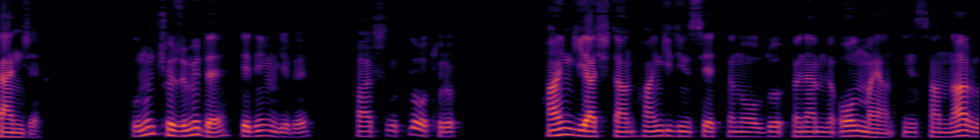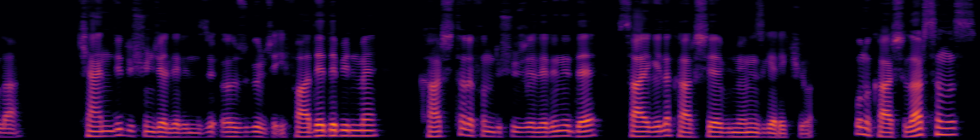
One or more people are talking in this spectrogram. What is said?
bence. Bunun çözümü de dediğim gibi karşılıklı oturup hangi yaştan, hangi cinsiyetten olduğu önemli olmayan insanlarla kendi düşüncelerinizi özgürce ifade edebilme, karşı tarafın düşüncelerini de saygıyla karşılayabilmeniz gerekiyor. Bunu karşılarsanız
